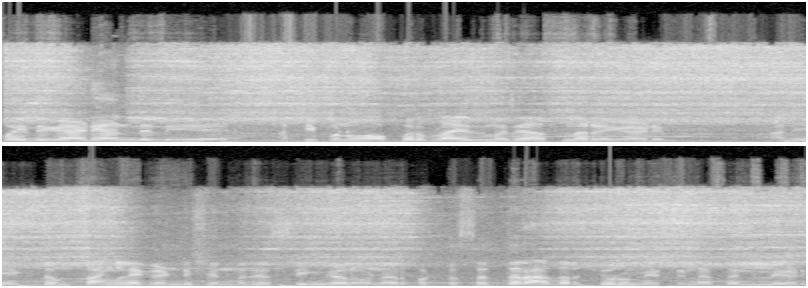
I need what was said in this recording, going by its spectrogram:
पहिली गाडी आणलेली आहे. ती पण ऑफर प्राइसमध्ये असणार आहे गाडी. आणि एकदम चांगल्या कंडिशनमध्ये सिंगल ओनर फक्त सत्तर हजार शोरूम एस्ट्रीला चाललेली गाडी.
